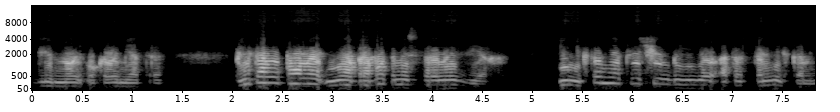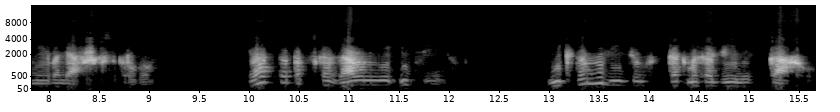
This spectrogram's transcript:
длиной около метра. Плита упала необработанной стороной вверх, и никто не отличил бы ее от остальных камней, валявшихся кругом. Это подсказало мне идею. Никто не видел, как мы ходили к Каху.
